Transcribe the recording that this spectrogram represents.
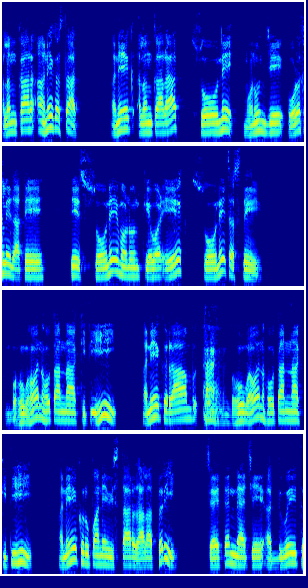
अलंकार अनेक असतात. अनेक अलंकारात सोने म्हणून जे ओळखले जाते ते सोने म्हणून केवळ एक सोनेच असते. बहुभवन होताना कितीही अनेक राम बहुभवन होताना कितीही अनेक रूपाने विस्तार झाला तरी चैतन्याचे अद्वैत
